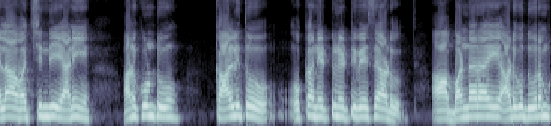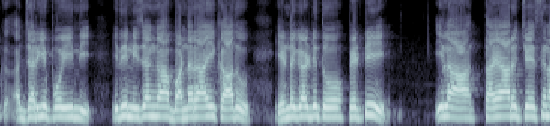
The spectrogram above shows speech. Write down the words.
ఎలా వచ్చింది అని అనుకుంటూ కాలితో ఒక్క నెట్టు నెట్టివేశాడు. ఆ బండరాయి అడుగు దూరం జరిగిపోయింది. ఇది నిజంగా బండరాయి కాదు. ఎండుగడ్డితో పెట్టి ఇలా తయారు చేసిన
